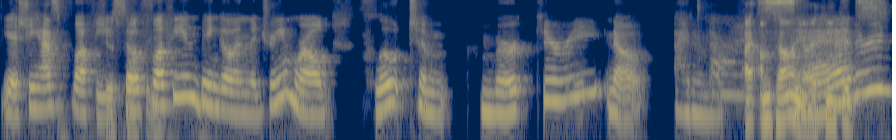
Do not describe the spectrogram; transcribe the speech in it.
Yeah, she has Fluffy. She has so Fluffy. Fluffy. and Bingo in the dream world float to Mercury. No, I don't know. I, I'm telling you, I think it's Saturn?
